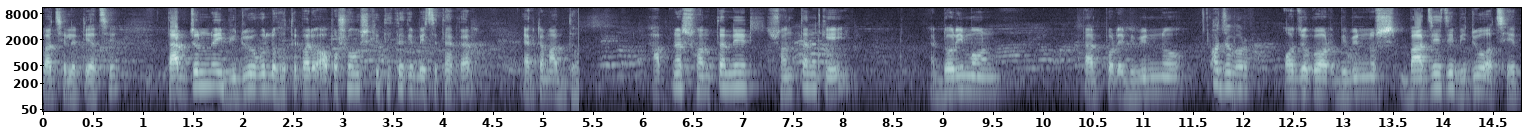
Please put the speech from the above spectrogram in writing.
বা ছেলেটি আছে, তার জন্য এই ভিডিওগুলো হতে পারে অপসংস্কৃতি থেকে বেঁচে থাকার একটা মাধ্যম। আপনার সন্তানের, সন্তানকে ডরিমন তারপরে বিভিন্ন অজগর। অজগর বিভিন্ন বাজে যে ভিডিও আছে এর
